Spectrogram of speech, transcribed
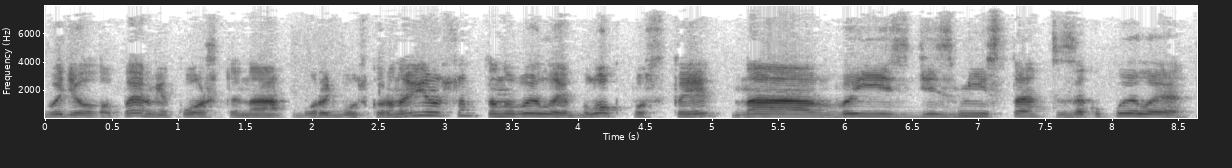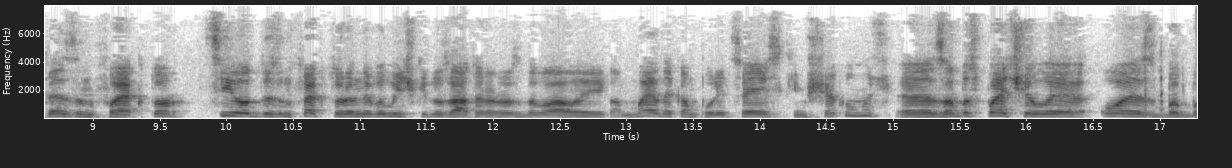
виділило певні кошти на боротьбу з коронавірусом, встановили блокпости на виїзді з міста, закупили дезінфектор. Ці от дезінфектори невеличкі дозатори роздавали там медикам, поліцейським, ще комусь. Е, забезпечили ОСББ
